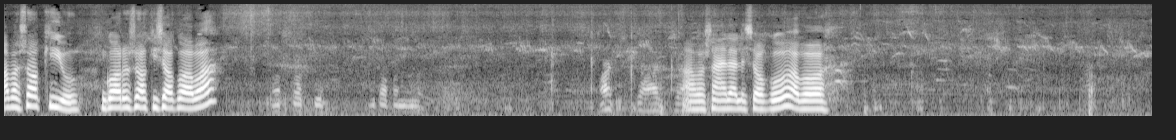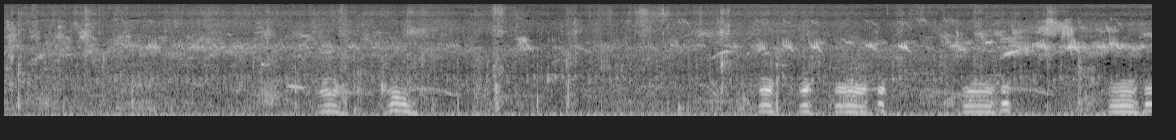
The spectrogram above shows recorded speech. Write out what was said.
अब सकियो। गरो सकिसक्यो अब। अब साइलाले सक्यो अब। अहो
